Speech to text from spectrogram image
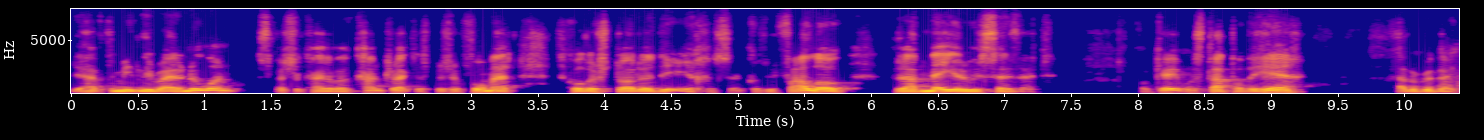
you have to immediately write a new one, special kind of a contract, a special format. It's called a start de Ichas, because we follow Rab Meir who says that. Okay, we'll stop over here. Have a good day.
